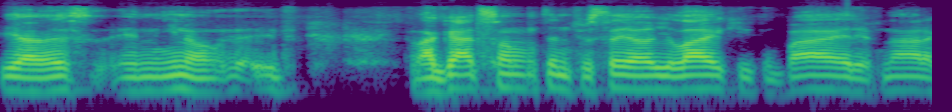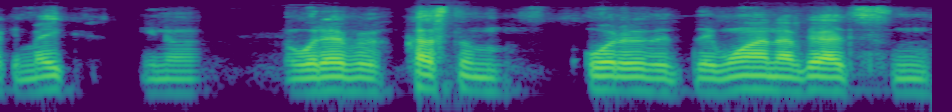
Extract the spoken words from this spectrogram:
Yeah, that's and you know if, if I got something for sale you like, you can buy it. If not, I can make you know whatever custom order that they want. I've got some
